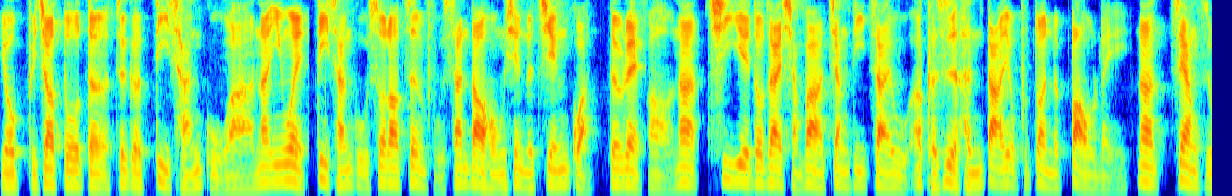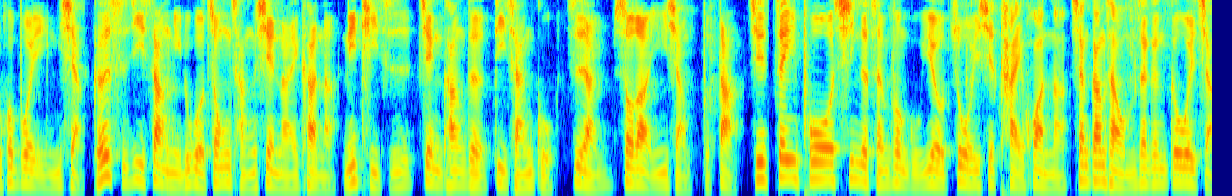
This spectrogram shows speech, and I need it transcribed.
有比较多的这个地产股啊，那因为地产股受到政府三道红线的监管。对不对？哦，那企业都在想办法降低债务啊，可是恒大又不断的暴雷，那这样子会不会影响？可是实际上，你如果中长线来看呢，你体质健康的地产股自然受到影响不大。其实这一波新的成分股也有做一些汰换呢，像刚才我们在跟各位讲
